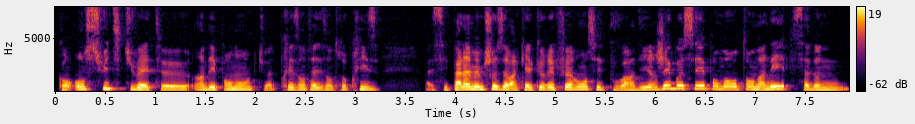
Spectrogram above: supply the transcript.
quand ensuite tu vas être euh, indépendant, que tu vas te présenter à des entreprises, bah, c'est pas la même chose d'avoir quelques références et de pouvoir dire j'ai bossé pendant tant d'années, ça donne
